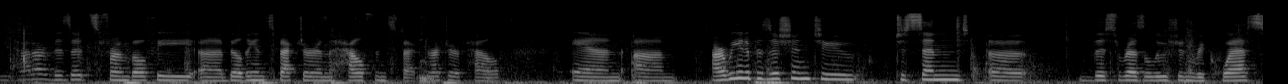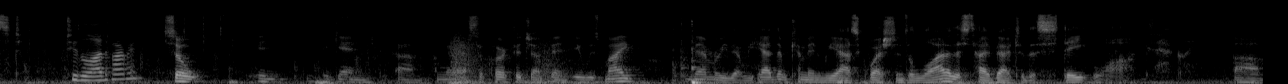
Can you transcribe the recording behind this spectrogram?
We've had our visits from both the uh, building inspector and the health inspect, director of health. And um, are we in a position to, to send uh, this resolution request to the law department? So, in, again, um, I'm gonna ask the clerk to jump in. It was my memory that we had them come in, we asked questions. A lot of this tied back to the state law. Exactly. um,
